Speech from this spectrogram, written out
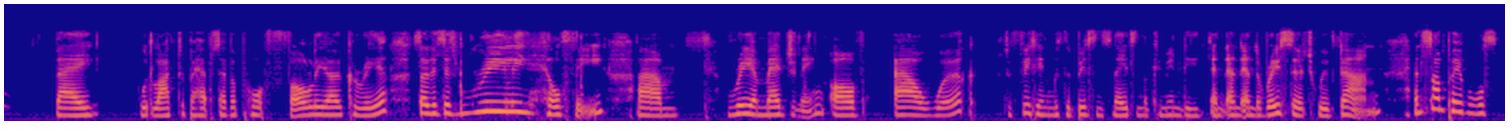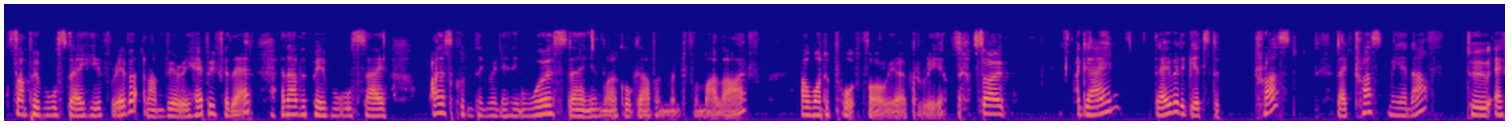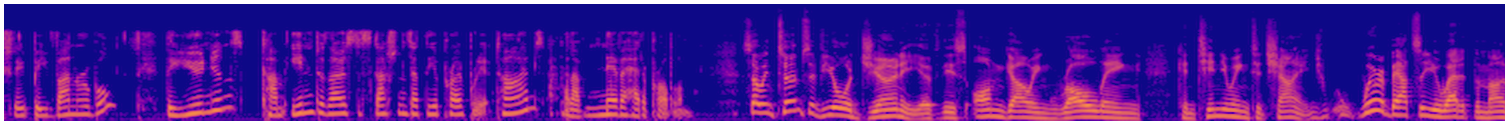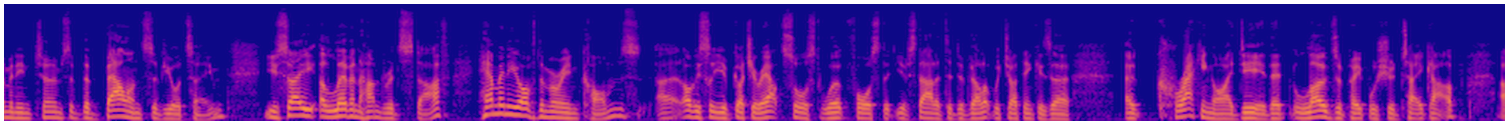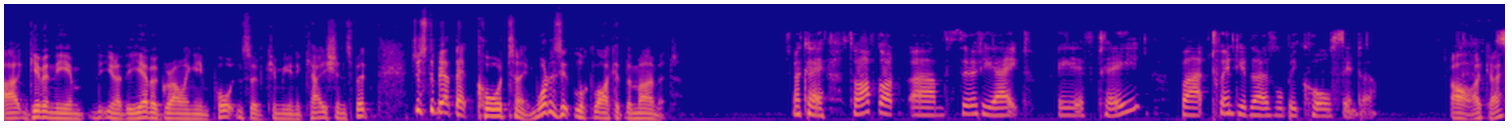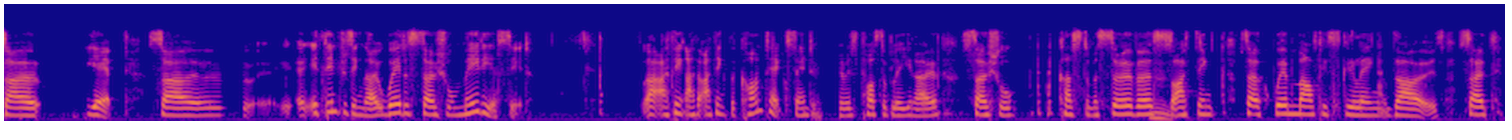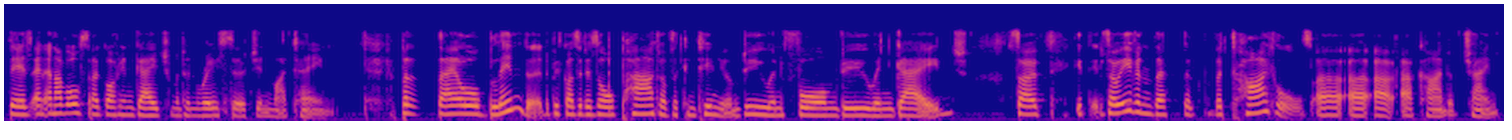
They would like to perhaps have a portfolio career. So there's this really healthy um, reimagining of our work to fit in with the business needs and the community and, and, and the research we've done. And some people will some people will stay here forever, and I'm very happy for that. And other people will say, I just couldn't think of anything worse staying in local government for my life. I want a portfolio career. So again, David, it gets to trust. They trust me enough to actually be vulnerable. The unions come into those discussions at the appropriate times, and I've never had a problem. So, in terms of your journey of this ongoing, rolling, continuing to change, whereabouts are you at at the moment in terms of the balance of your team? You say 1,100 staff. How many of them are in comms? Uh, obviously, you've got your outsourced workforce that you've started to develop, which I think is a a cracking idea that loads of people should take up, uh, given the you know the ever growing importance of communications. But just about that core team, what does it look like at the moment? Okay, so I've got um, 38 EFT, but 20 of those will be call center. Oh, okay. So, yeah. So it's interesting though. Where does social media sit? I think I, think the contact center is possibly you know social customer service. Mm. I think so. We're multi-skilling those. So there's and, and I've also got engagement and research in my team but they are all blended because it is all part of the continuum. Do you inform? Do you engage? So, it, so even the, the, the titles are, are, are kind of changing.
